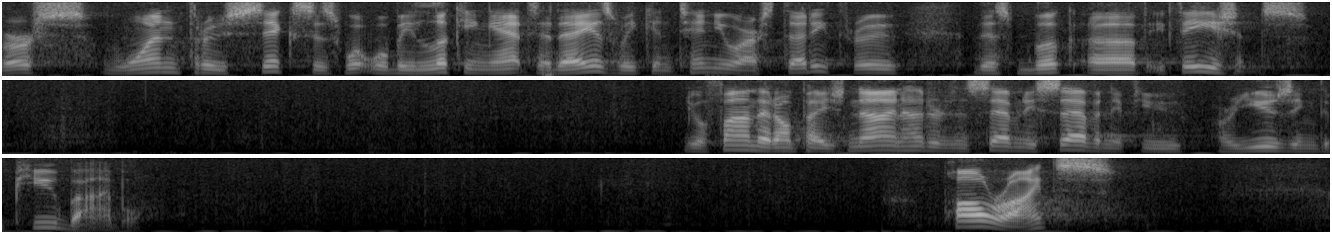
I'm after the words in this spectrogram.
verse 1 through 6 is what we'll be looking at today as we continue our study through this book of Ephesians. You'll find that on page 977 if you are using the Pew Bible. Paul writes,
